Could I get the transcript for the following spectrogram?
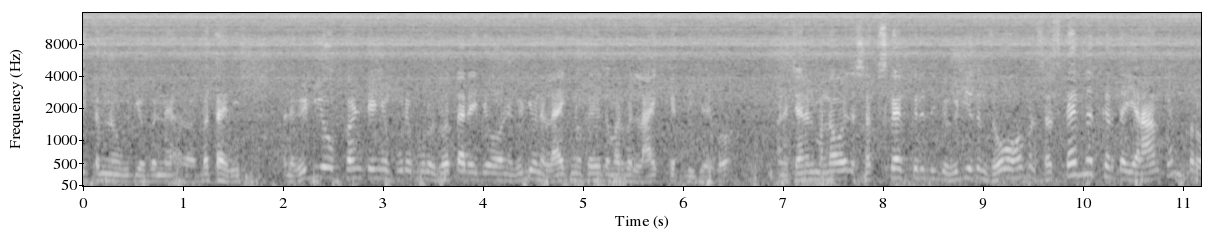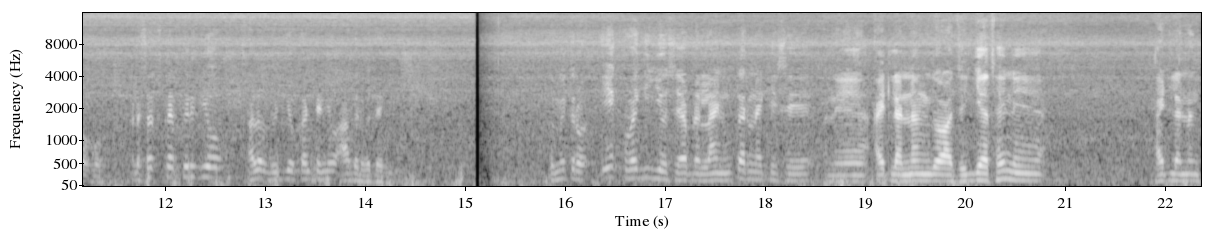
એ તમને હું વીડિયો બને બતાવીશ. અને વીડિયો કન્ટિન્યુ પૂરેપૂરો જોતા રહેજો અને વિડીયોને લાઇક ન કર્યો તો મારે લાઇક કરી દીજો એક અને ચેનલમાં ન હોય તો સબસ્ક્રાઇબ કરી દીજો. વીડિયો તમે જોવો હો, પણ સબસ્ક્રાઇબ નથી કરતા યાર, આમ કેમ કરો હો? અને સબસ્ક્રાઇબ કરી દો હાલો, વીડિયો કન્ટિન્યુ આગળ વધારી તો મિત્રો, એક વાગી ગયો છે, આપણે લાઈન ઉતારી નાખી છે. અને આટલા નંગ જો આ જગ્યા થઈ ને, આટલા નંગ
